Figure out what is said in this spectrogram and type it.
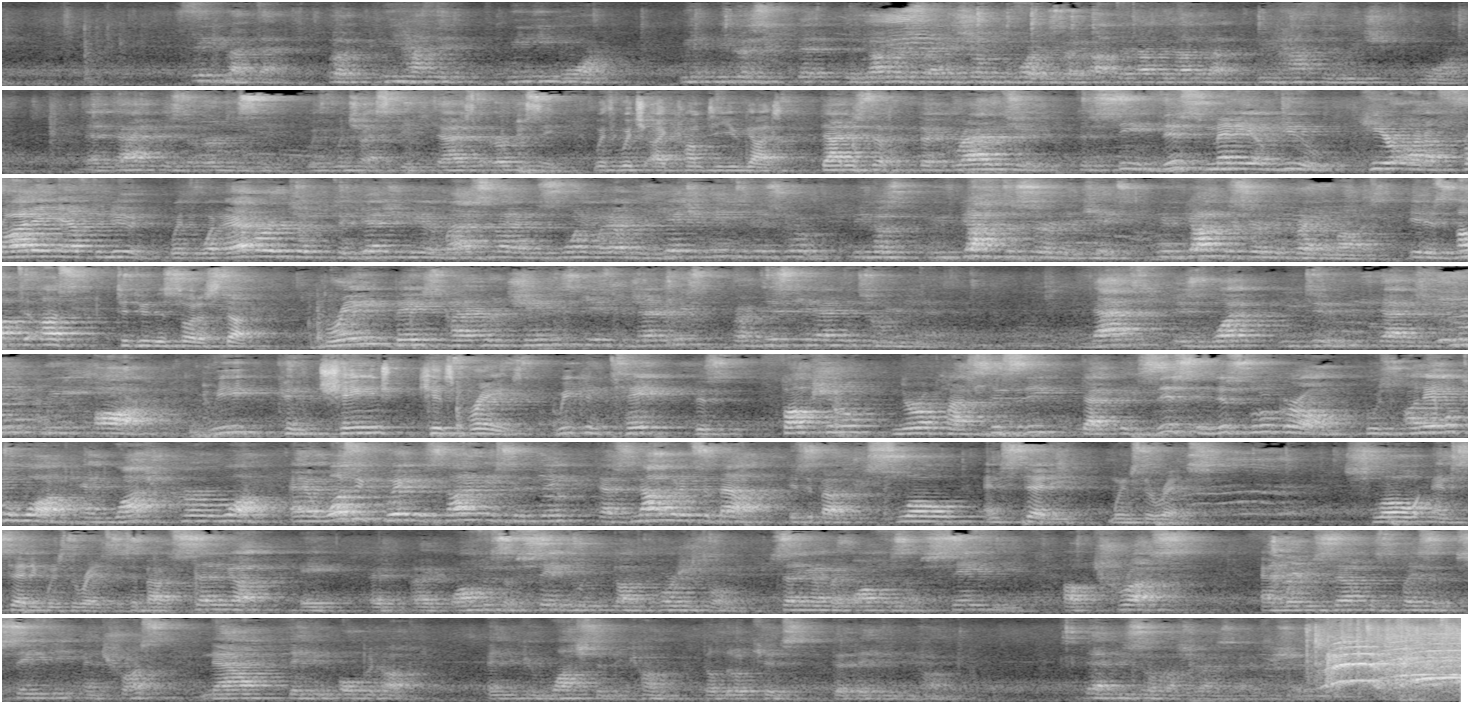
Think about that. But we have to, we need more. Because the, the numbers that I showed before is going up and up and up and up. We have to reach more. And that is the urgency with which I speak. That is the urgency with which I come to you guys. That is the, the gratitude to see this many of you here on a Friday afternoon with whatever it took to get you here last night and this morning, whatever, to get you into this room because we've got to serve the kids. We've got to serve the pregnant mamas. It is up to us to do this sort of stuff. Brain-based chiropractic changes kids' trajectories from disconnected to reconnected. That is what we do. That is who we are. We can change kids' brains. We can take this functional neuroplasticity that exists in this little girl who's unable to walk and watch her walk. And it wasn't quick, it's not an instant thing. That's not what it's about. It's about slow and steady wins the race. Slow and steady wins the race. It's about setting up a, an office of safety, Dr. Porges told me, setting up an office of safety of trust. And when you set up this place of safety and trust, now they can open up and you can watch them become the little kids that they can become. Thank you so much, guys. I appreciate it.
